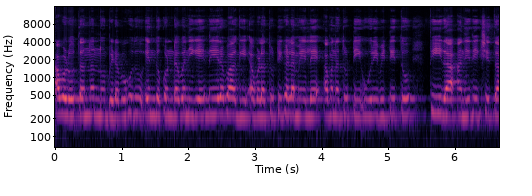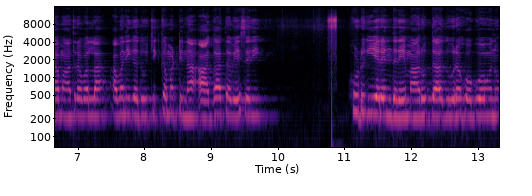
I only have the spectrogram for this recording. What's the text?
ಅವಳು ತನ್ನನ್ನು ಬಿಡಬಹುದು ಎಂದುಕೊಂಡವನಿಗೆ ನೇರವಾಗಿ ಅವಳ ತುಟಿಗಳ ಮೇಲೆ ಅವನ ತುಟಿ ಊರಿಬಿಟ್ಟಿತ್ತು. ತೀರಾ ಅನಿರೀಕ್ಷಿತ ಮಾತ್ರವಲ್ಲ, ಅವನಿಗದು ಚಿಕ್ಕಮಟ್ಟಿನ ಆಘಾತವೇ ಸರಿ. ಹುಡುಗಿಯರೆಂದರೆ ಮಾರುದ್ದ ದೂರ ಹೋಗುವವನು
